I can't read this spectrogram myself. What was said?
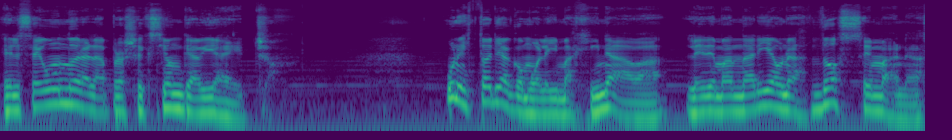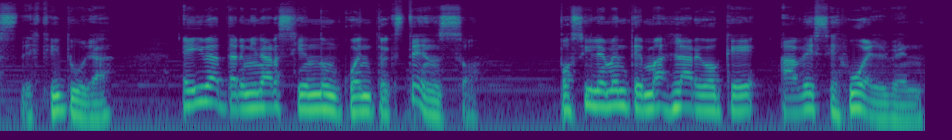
El segundo era la proyección que había hecho. Una historia como la imaginaba le demandaría unas dos semanas de escritura e iba a terminar siendo un cuento extenso, posiblemente más largo que A veces vuelven,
